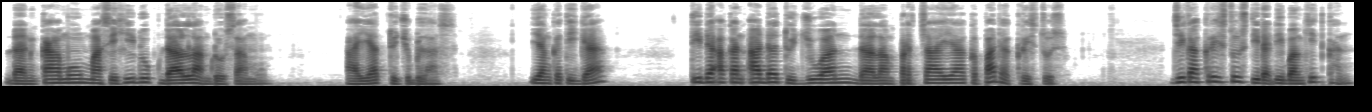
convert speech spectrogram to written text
dan kamu masih hidup dalam dosamu. Ayat 17. Yang ketiga, tidak akan ada tujuan dalam percaya kepada Kristus. Jika Kristus tidak dibangkitkan,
